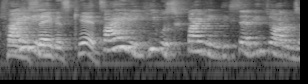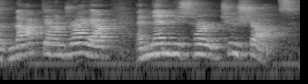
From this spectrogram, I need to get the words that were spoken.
Trying to fighting save his kids. fighting. He was fighting. He said he thought it was a knockdown, drag out, and then he heard two shots,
